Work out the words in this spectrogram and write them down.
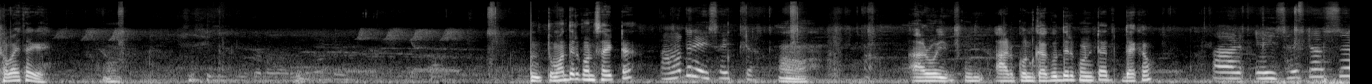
সবাই থাকে? তোমাদের কোন সাইডটা আমাদের এই সাইডটা ও। আর ওই আর কোন কাকুদের কোনটা দেখাও? আর এই সাইডটা হচ্ছে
